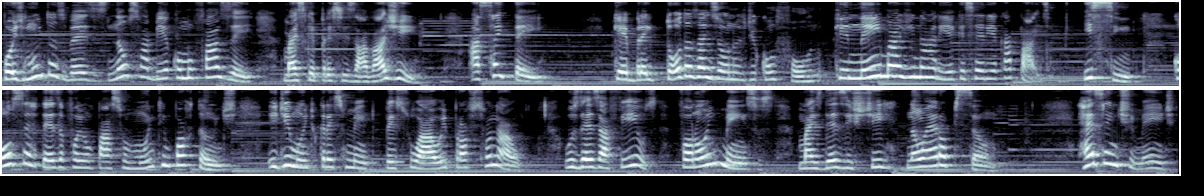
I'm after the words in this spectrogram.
pois muitas vezes não sabia como fazer, mas que precisava agir. Aceitei. Quebrei todas as zonas de conforto que nem imaginaria que seria capaz. E sim, com certeza foi um passo muito importante e de muito crescimento pessoal e profissional. Os desafios foram imensos, mas desistir não era opção. Recentemente,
